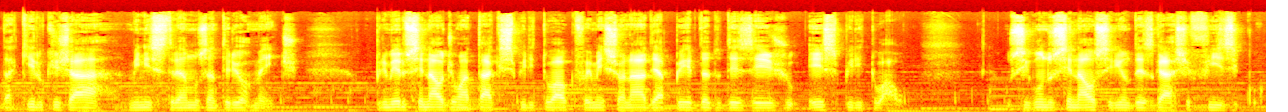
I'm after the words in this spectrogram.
daquilo que já ministramos anteriormente. O primeiro sinal de um ataque espiritual que foi mencionado é a perda do desejo espiritual. O segundo sinal seria um desgaste físico.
